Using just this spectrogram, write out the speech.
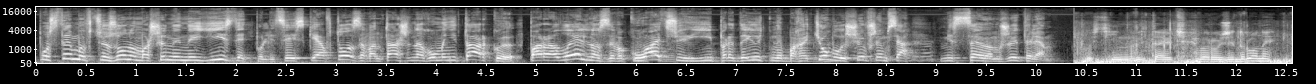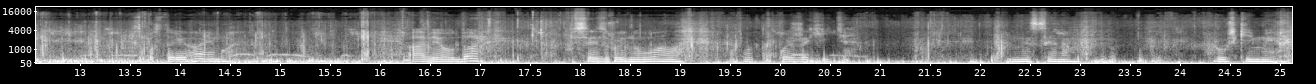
Пустими в цю зону машини не їздять. Поліцейське авто завантажене гуманітаркою. Паралельно з евакуацією її передають небагатьом лишившимся місцевим жителям. Постійно літають ворожі дрони. Спостерігаємо. Авіаудар. Все зруйнувало. Ось таке жахіття. Несе нам руський мир.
